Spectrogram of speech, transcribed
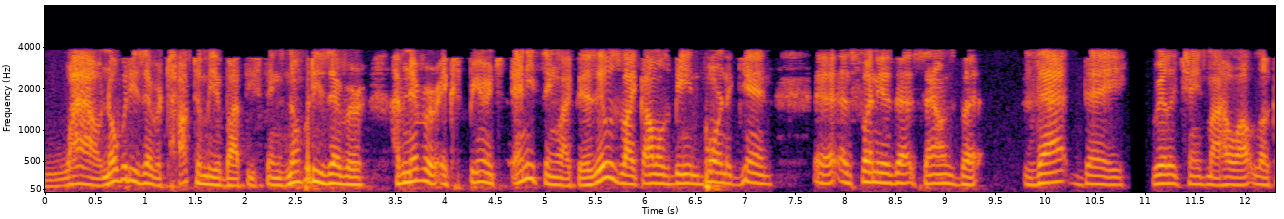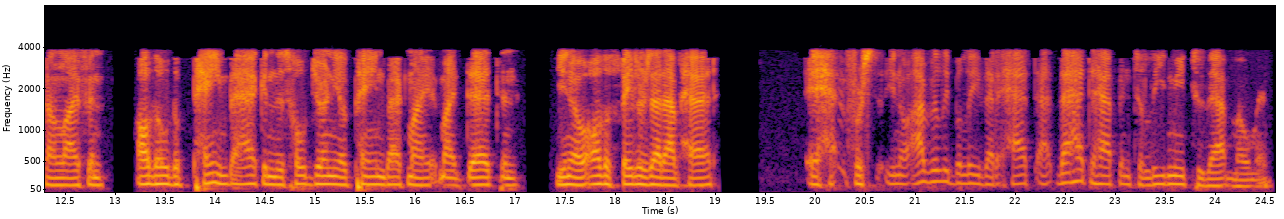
wow, nobody's ever talked to me about these things. Nobody's ever, I've never experienced anything like this. It was like almost being born again, uh, as funny as that sounds. But that day, really changed my whole outlook on life. And although the paying back and this whole journey of paying back my my debt and you know all the failures that I've had, it for you know I really believe that it had that had to happen to lead me to that moment.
